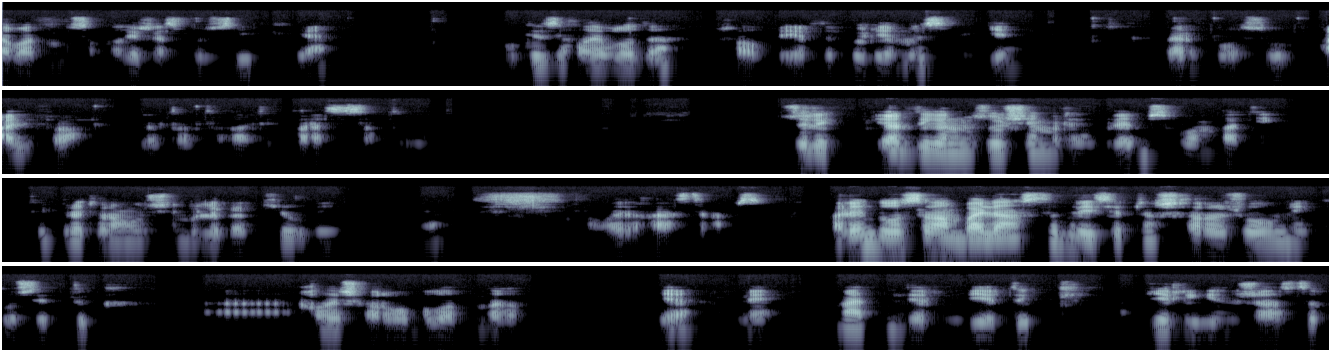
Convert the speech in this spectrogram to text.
табатын болсақ мына жазып көрсетейік иә бұл кезде қалай болады? Жалпы rді бөлеміз неге? Бір қосу альфа делта деп бұл жерде r дегеніміз өлшем бірлігін білеміз. Онға тең температураның өлшем бірлігі келвин олай қарастырамыз. Ал енді осыған байланысты бір есептен шығару жолымен көрсеттік қалай шығаруға болатындығын иә міне мәтіндерін бердік берілгенін жаздық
